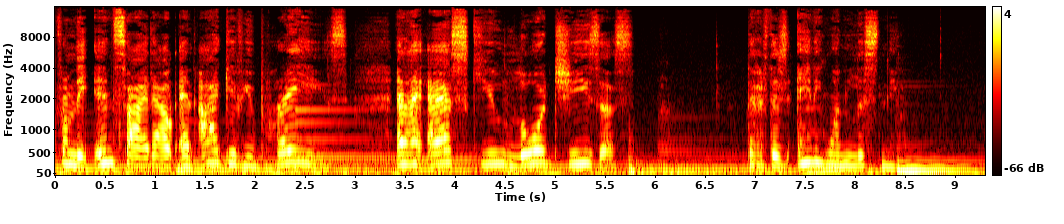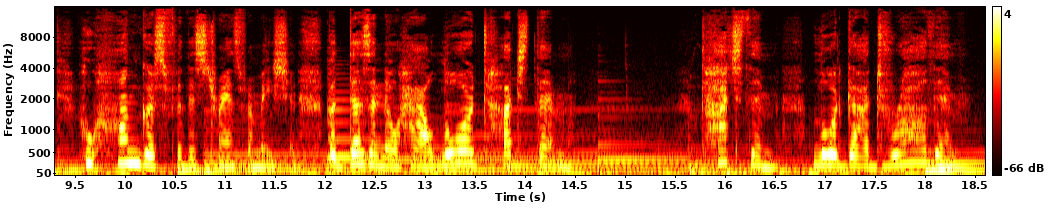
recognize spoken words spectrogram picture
from the inside out, and I give you praise. And I ask you, Lord Jesus, that if there's anyone listening who hungers for this transformation but doesn't know how, Lord, touch them. Touch them. Lord God, draw them.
